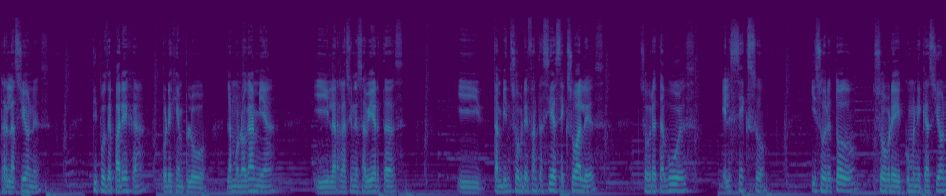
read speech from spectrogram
relaciones, tipos de pareja, por ejemplo, la monogamia y las relaciones abiertas, y también sobre fantasías sexuales, sobre tabúes, el sexo y sobre todo sobre comunicación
